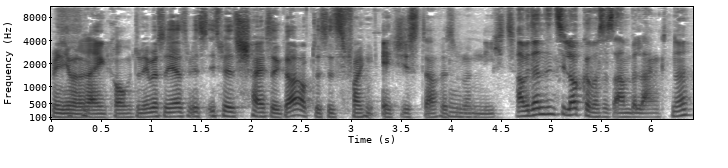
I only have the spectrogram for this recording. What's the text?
wenn jemand reinkommt. Und immer so, ja, es ist, ist mir das scheißegal, ob das jetzt fucking edgy Stuff ist mhm. oder nicht. Aber dann sind sie locker, was das anbelangt, ne?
